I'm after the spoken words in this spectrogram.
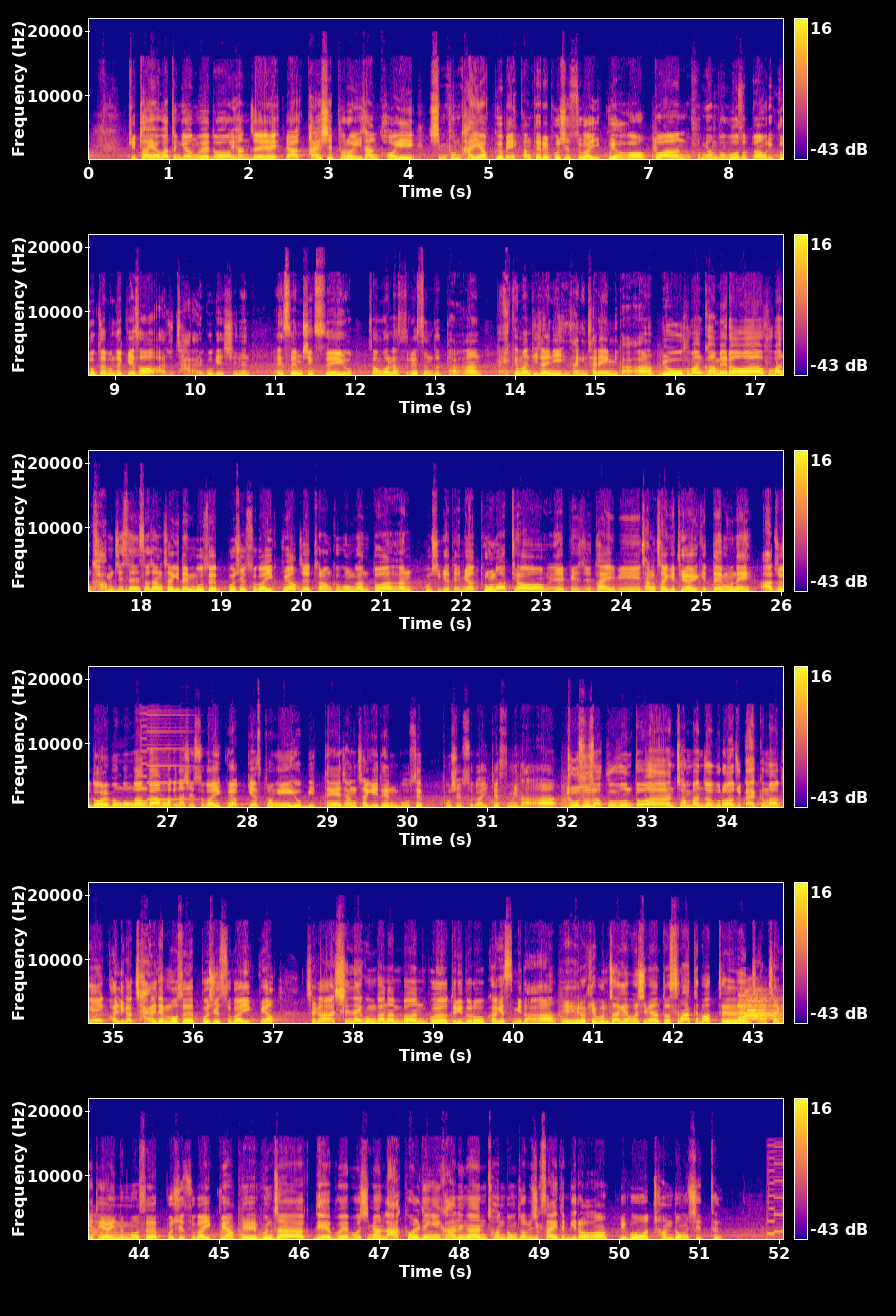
뒷타이어 같은 경우에도 현재 약 80% 이상 거의 신품 타이어급의 상태를 보실 수가 있고요. 또한 후면부 모습 또한 우리 구독자분들께서 아주 잘 알고 계시는 SM6의 요 선글라스를 쓴 듯한 깔끔한 디자인이 인상인 차량입니다. 요 후방 카메라와 후방 감지 센서 장착이 된 모습 보실 수가 있고요. 이제 트렁크 공간 또한 보시게 되면 도넛형 LPG 타입이 장착이 되어 있기 때문에 아주 넓은 공간감 확인하실 수가 있고요. 가스통이 요 밑에 장착이 된 모습 보실 수가 있겠습니다. 조수석 부분 또한 전반적으로 아주 깔끔하게 관리가 잘 된 모습 보실 수가 있고요. 제가 실내 공간 한번 보여드리도록 하겠습니다. 예, 이렇게 문짝에 보시면 또 스마트 버튼 장착이 되어 있는 모습 보실 수가 있고요. 예, 문짝 내부에 보시면 락폴딩이 가능한 전동 접이식 사이드 미러 그리고 전동 시트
